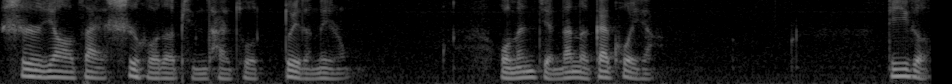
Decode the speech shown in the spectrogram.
是要在适合的平台做对的内容。我们简单的概括一下，第一个。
